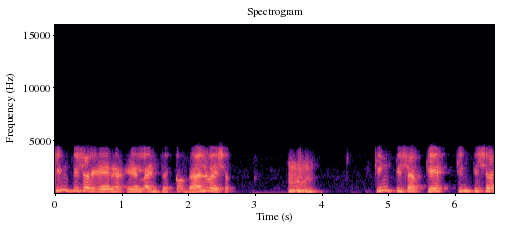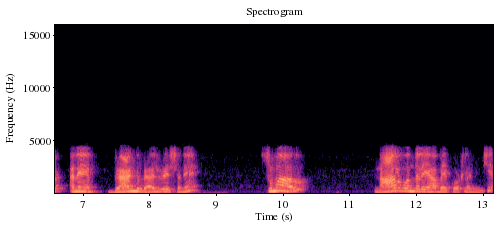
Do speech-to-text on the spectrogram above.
కింగ్ ఫిషర్ ఎయిర్ ఎయిర్లైన్స్ యొక్క వాల్యుయేషన్. కింగ్ ఫిషర్ కే కింగ్ ఫిషర్ అనే బ్రాండ్ వాల్యుయేషనే సుమారు నాలుగు వందల యాభై కోట్ల నుంచి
